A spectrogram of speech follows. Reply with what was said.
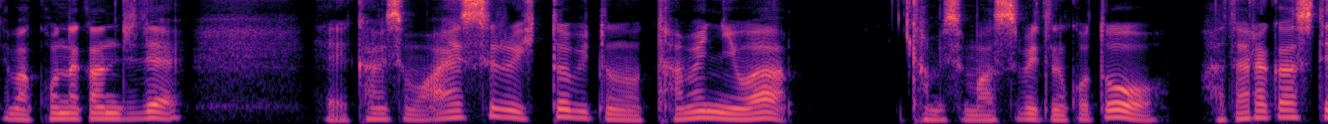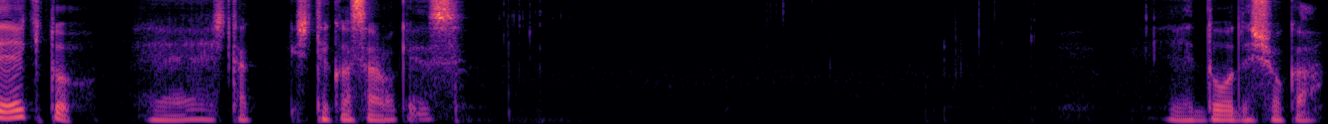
でまあ、こんな感じで、え、神様を愛する人々のためには、神様は全てのことを働かせて益と、え、したしてくださるわけです。え、どうでしょうか。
